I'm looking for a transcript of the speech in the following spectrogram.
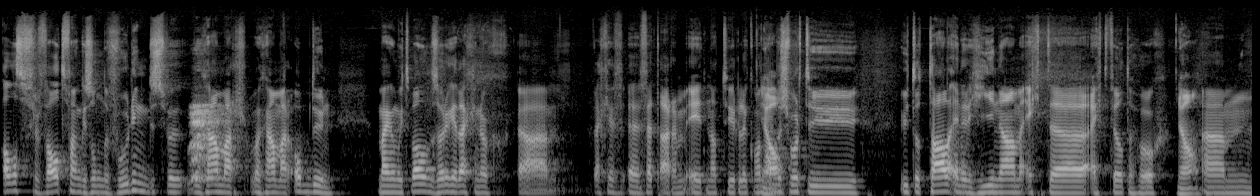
alles vervalt van gezonde voeding, dus we, we, gaan maar, we gaan maar opdoen. Maar je moet wel zorgen dat je nog eh, dat je, vetarm eet natuurlijk, want Ja. anders wordt je, je totale energieinname echt, eh, echt veel te hoog. Ja. Ehm,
